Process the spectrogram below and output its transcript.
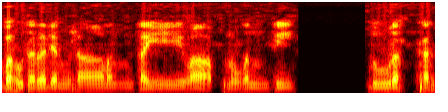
बहुतरजनुषामन्त एवाप्नुवन्ति दूरस्थः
